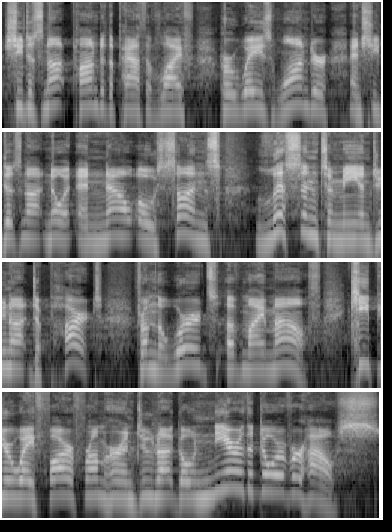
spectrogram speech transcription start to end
She does not ponder the path of life. Her ways wander, and she does not know it. And now, O sons, listen to me and do not depart from the words of my mouth. Keep your way far from her and do not go near the door of her house.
